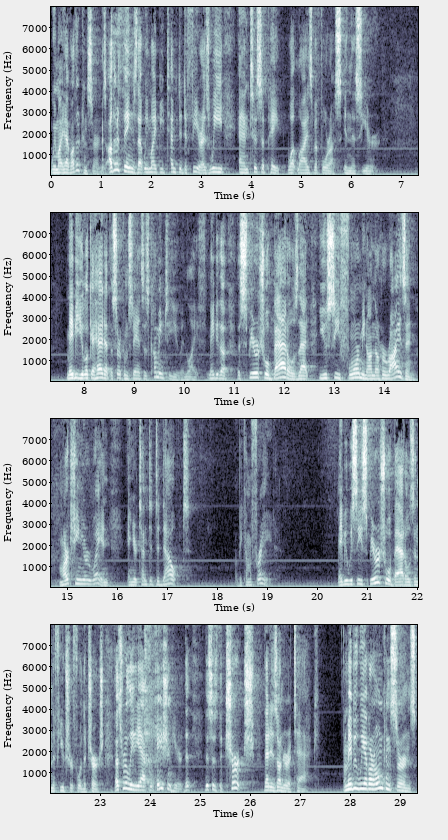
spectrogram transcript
we might have other concerns, other things that we might be tempted to fear as we anticipate what lies before us in this year. Maybe you look ahead at the circumstances coming to you in life. Maybe the, the spiritual battles that you see forming on the horizon, marching your way, and, and you're tempted to doubt or become afraid. Maybe we see spiritual battles in the future for the church. That's really the application here. This is the church that is under attack. Or maybe we have our own concerns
